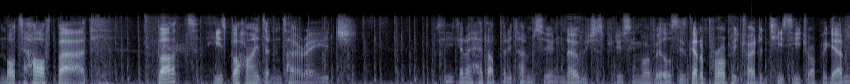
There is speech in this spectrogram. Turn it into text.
not half bad. But he's behind an entire age. Is he gonna head up anytime soon? No, he's just producing more vills. He's gonna probably try to TC drop again.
